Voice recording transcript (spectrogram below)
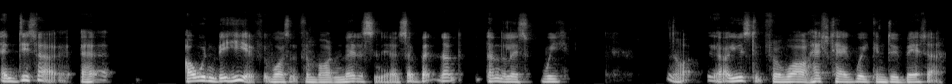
and ditto, uh, I wouldn't be here if it wasn't for modern medicine. You know. So, but none- nonetheless, we. I I used it for a while. Hashtag we can do better.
